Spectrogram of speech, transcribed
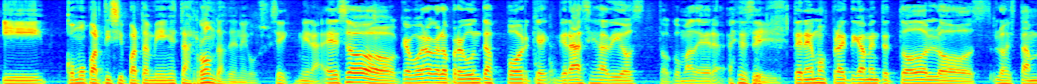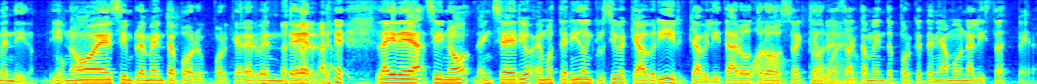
y cómo participar también en estas rondas de negocios. Sí, mira, eso, qué bueno que lo preguntas porque gracias a Dios, toco madera, es decir, Sí. tenemos prácticamente todos los, los están vendidos. Y no es simplemente por, por querer vender la idea, sino en serio, hemos tenido inclusive que abrir, que habilitar otros sectores, bueno. exactamente, porque teníamos una lista de espera.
